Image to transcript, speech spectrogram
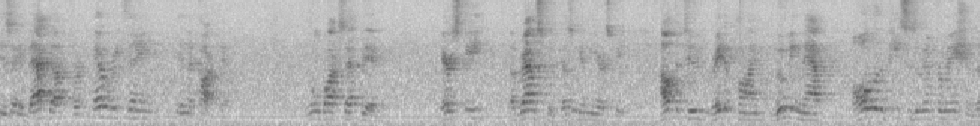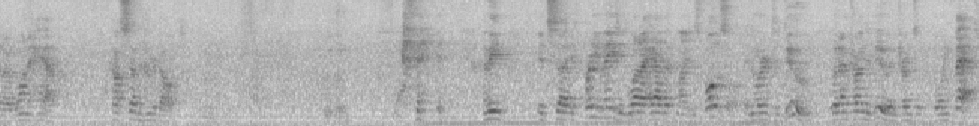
is a backup for everything in the cockpit. A little box that big. Airspeed, uh, ground speed, doesn't give me airspeed. Altitude, rate of climb, moving map, all of the pieces of information that I want to have costs seven hundred dollars. I mean, it's, uh, it's pretty amazing what I have at my disposal in order to do what I'm trying to do in terms of going fast.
